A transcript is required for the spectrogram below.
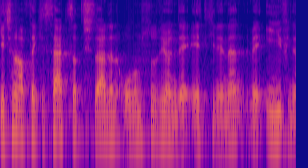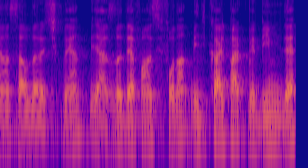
geçen haftaki sert satışlardan olumsuz yönde etkilenen ve iyi finansallar açıklayan biraz da defansif olan Medical Park ve BİM de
